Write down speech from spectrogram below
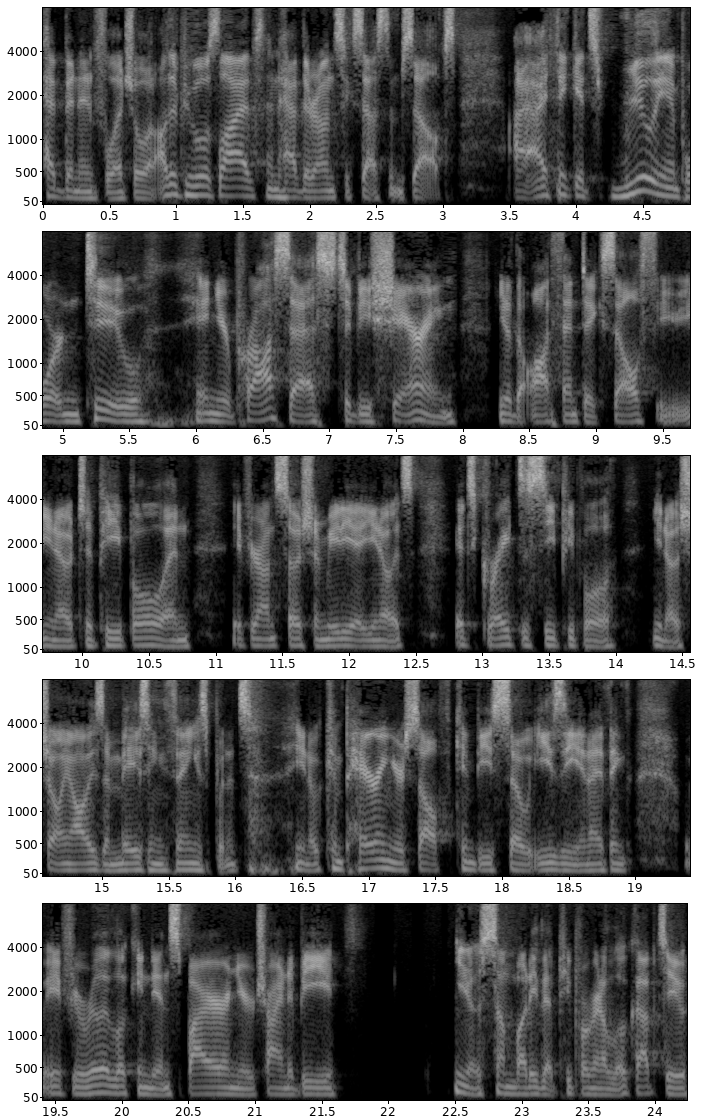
have been influential in other people's lives and have their own success themselves. I, I think it's really important too in your process to be sharing you know the authentic self you know to people. And if you're on social media you know it's it's great to see people you know showing all these amazing things but it's you know comparing yourself can be so easy. And i think if you're really looking to inspire and you're trying to be you know somebody that people are going to look up to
